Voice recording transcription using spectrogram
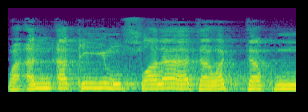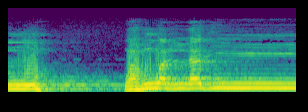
وَأَنْ أَقِيمُوا الصَّلَاةَ وَاتَّقُوهُ وَهُوَ الَّذِي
